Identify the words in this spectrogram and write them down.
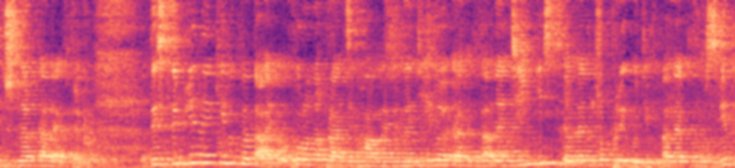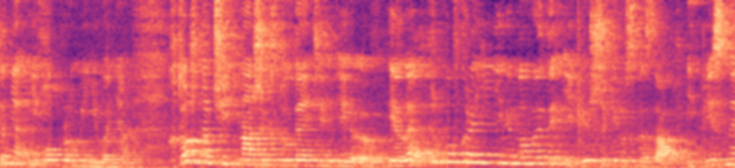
інженер-електрик. Дисципліни, які викладає охорона праці в галузі надійної е- надійність електроприводів, електроосвітлення і опромінювання. Хто ж навчить наших студентів і, і електрику в країні відновити, і віршики розказати, і пісню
